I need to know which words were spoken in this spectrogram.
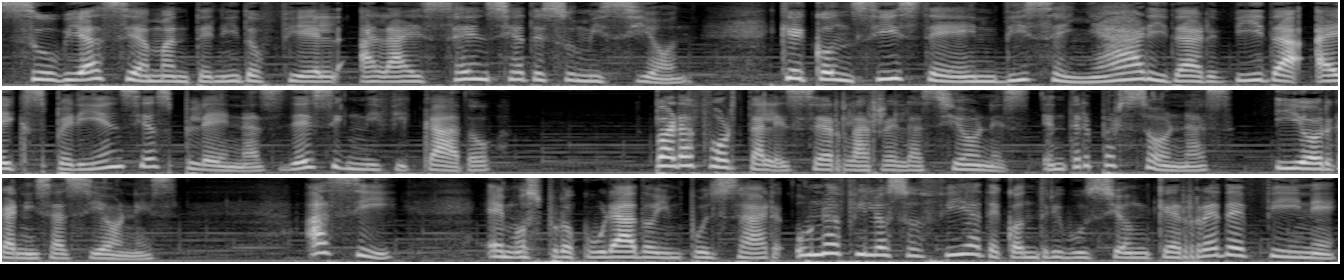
Subia se ha mantenido fiel a la esencia de su misión, que consiste en diseñar y dar vida a experiencias plenas de significado para fortalecer las relaciones entre personas y organizaciones. Así, Hemos procurado impulsar una filosofía de contribución que redefine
